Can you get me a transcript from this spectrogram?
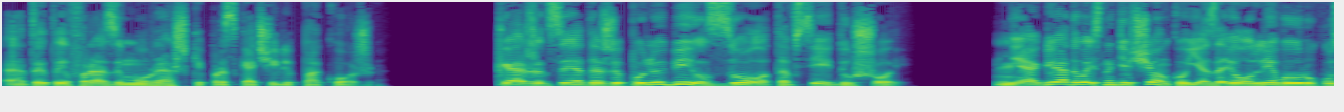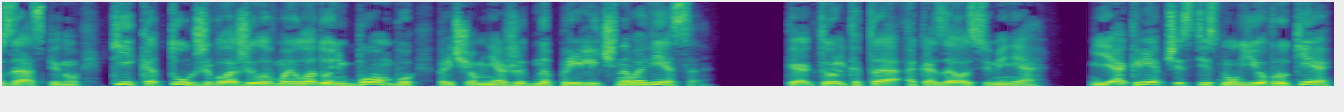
От этой фразы мурашки проскочили по коже. Кажется, я даже полюбил золото всей душой. Не оглядываясь на девчонку, я завел левую руку за спину. Кика тут же вложила в мою ладонь бомбу, причем неожиданно приличного веса. Как только та оказалась у меня, я крепче стиснул ее в руке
